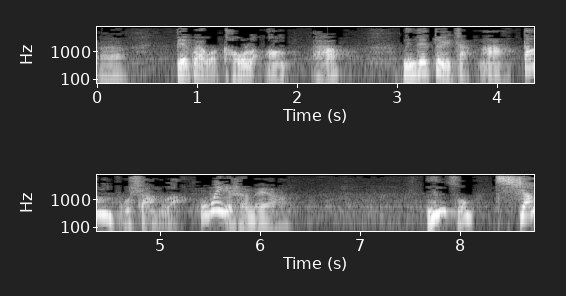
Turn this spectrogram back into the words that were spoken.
啊别怪我口冷，啊？您这队长啊当不上了。为什么呀？您琢磨，墙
